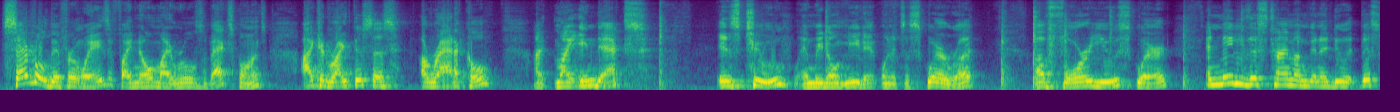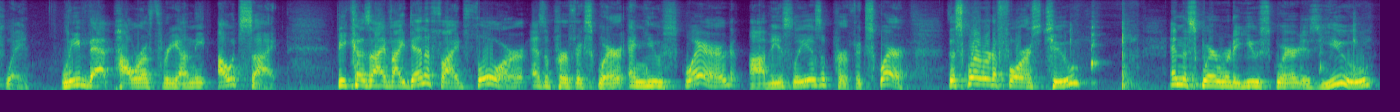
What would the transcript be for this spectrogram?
several different ways if I know my rules of exponents. I could write this as a radical. I, my index is 2, and we don't need it when it's a square root, of 4u squared. And maybe this time I'm going to do it this way. Leave that power of 3 on the outside. Because I've identified 4 as a perfect square, and u squared, obviously, is a perfect square. The square root of 4 is 2. And the square root of u squared is u.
